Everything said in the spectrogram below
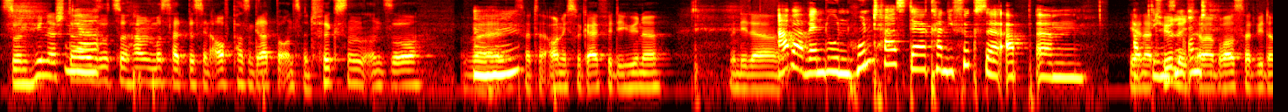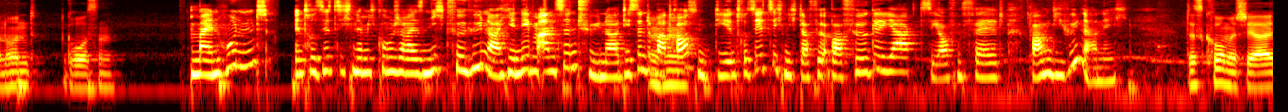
So ein Hühnerstall Ja. so zu haben, muss halt ein bisschen aufpassen, gerade bei uns mit Füchsen und so. Weil Mhm. es ist halt auch nicht so geil für die Hühner, wenn die da. Aber wenn du einen Hund hast, der kann die Füchse ab. Ähm, ja, natürlich, aber brauchst halt wieder einen Hund, einen großen. Mein Hund interessiert sich nämlich komischerweise nicht für Hühner. Hier nebenan sind Hühner. Die sind Mhm. immer draußen. Die interessiert sich nicht dafür. Aber Vögel jagt sie auf dem Feld. Warum die Hühner nicht? Das ist komisch, ja.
